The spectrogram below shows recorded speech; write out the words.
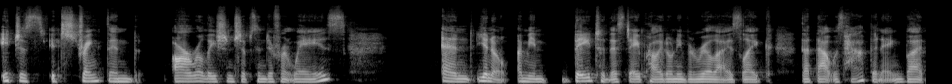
it just, it strengthened our relationships in different ways. And, you know, I mean, they to this day probably don't even realize like that that was happening, but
